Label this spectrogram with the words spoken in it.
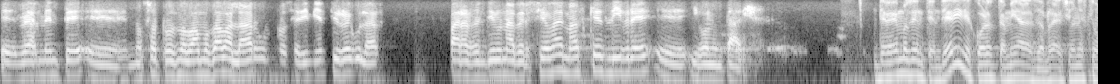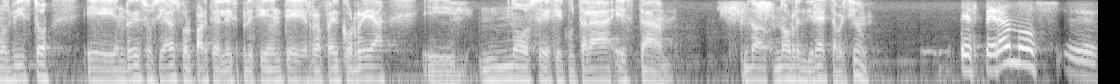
eh, realmente nosotros no vamos a avalar un procedimiento irregular para rendir una versión, además que es libre eh, y voluntaria. Debemos entender, y de acuerdo también a las reacciones que hemos visto eh, en redes sociales por parte del expresidente Rafael Correa, y no se ejecutará esta, no, no rendirá esta versión. Esperamos, eh,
